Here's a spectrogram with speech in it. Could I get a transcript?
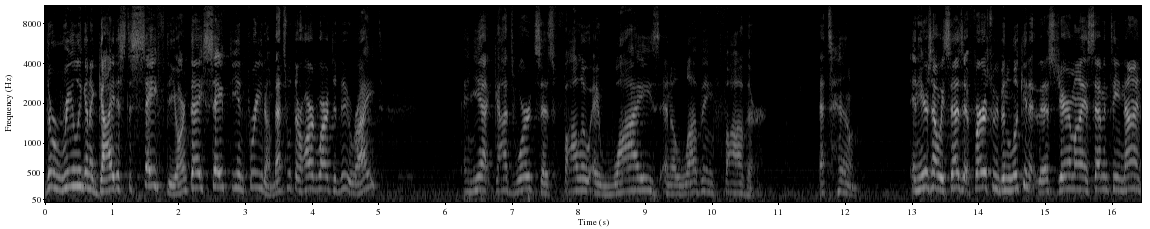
they're really going to guide us to safety, aren't they? Safety and freedom. That's what they're hardwired to do, right? And yet, God's word says, follow a wise and a loving father. That's him. And here's how he says it. First, we've been looking at this Jeremiah 17 9.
